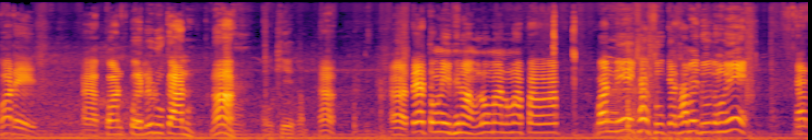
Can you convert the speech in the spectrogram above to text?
พ่อได้อ่าก่อนเปิดฤดูกาลเนาะ โอเคครับ อ่าเออแต่ตรงนี้พี่น้องลงมาลงมาปั๊บปั๊บวันนี้ช่างสุกจะทำให้ดูตรงนี้ ครับ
